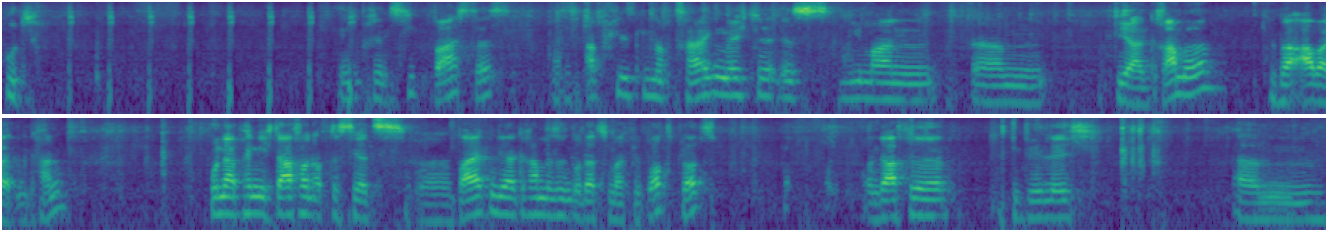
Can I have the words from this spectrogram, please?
Gut. Im Prinzip war es das. Was ich abschließend noch zeigen möchte, ist, wie man ähm, Diagramme überarbeiten kann. Unabhängig davon, ob das jetzt äh, Balkendiagramme sind oder zum Beispiel Boxplots. Und dafür will ich ähm,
